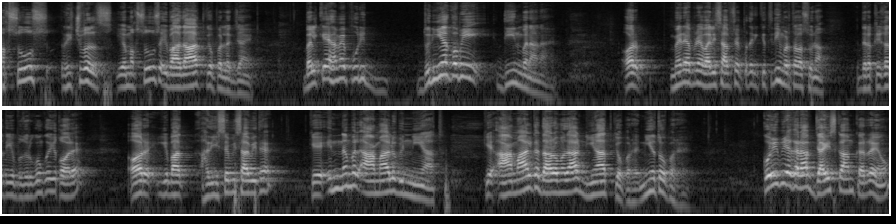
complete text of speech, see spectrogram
مخصوص ریچولس یا مخصوص عبادات کے اوپر لگ جائیں بلکہ ہمیں پوری دنیا کو بھی دین بنانا ہے اور میں نے اپنے والد صاحب سے پتہ نہیں کتنی مرتبہ سنا درقیقت یہ بزرگوں کو ہی قول ہے اور یہ بات حدیث سے بھی ثابت ہے کہ انم الاعمال بالنیات کہ اعمال کا دار و مدار نیات کے اوپر ہے نیتوں پر ہے کوئی بھی اگر آپ جائز کام کر رہے ہوں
